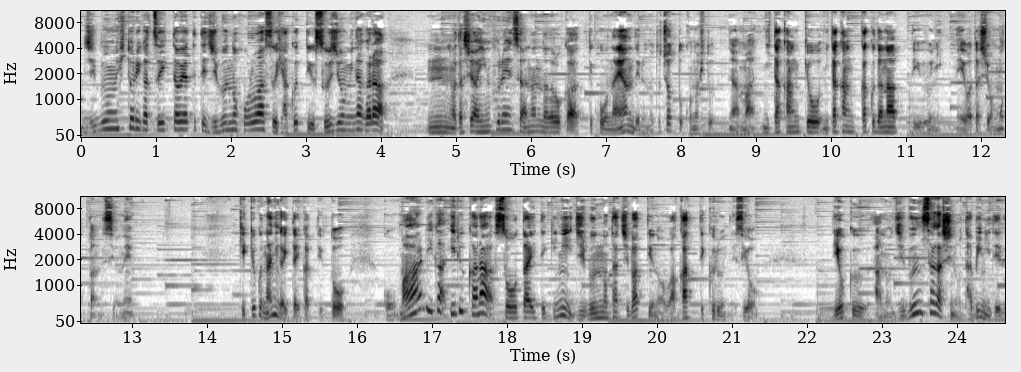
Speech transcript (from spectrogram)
自分一人が Twitter をやってて自分のフォロワー数100っていう数字を見ながら、うん、私はインフルエンサーなんだろうかってこう悩んでるのとちょっとこの人、まあ、似た環境、似た感覚だなっていうふうに、え私は思ったんですよね。結局何が言いたいかっていうと、こう周りがいるから相対的に自分の立場っていうのは分かってくるんですよ。よくあの自分探しの旅に出る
